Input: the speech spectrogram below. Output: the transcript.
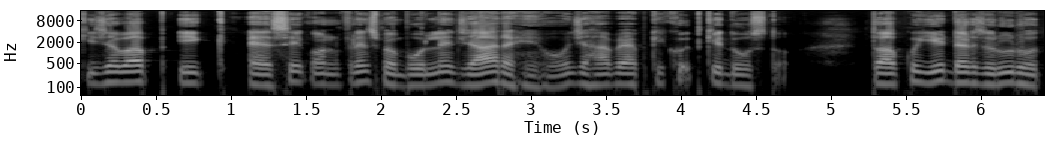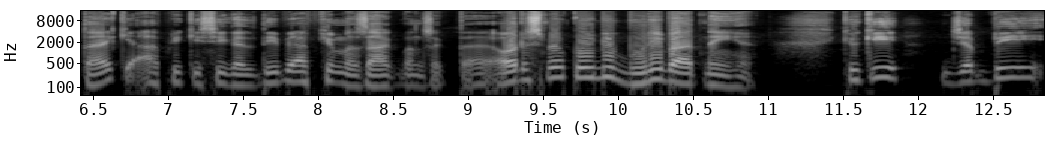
कि जब आप एक ऐसे कॉन्फ्रेंस में बोलने जा रहे हों जहाँ पे आपके खुद के दोस्त तो आपको ये डर ज़रूर होता है कि आपकी किसी गलती पे आपकी मज़ाक बन सकता है। और इसमें कोई भी बुरी बात नहीं है। क्योंकि जब भी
